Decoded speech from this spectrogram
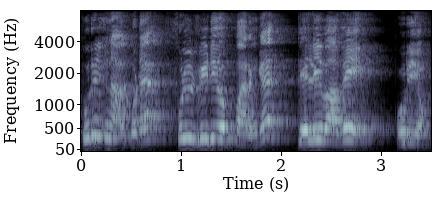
புரியலனா கூட ஃபுல் வீடியோ பாருங்கள் தெளிவாகவே புரியும்.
